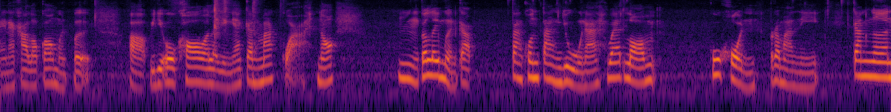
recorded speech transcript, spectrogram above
น์นะคะ แล้วก็เหมือนเปิดวิดีโอคอลอะไรอย่างเงี้ยกันมากกว่าเนาะอืมก็เลยเหมือนกับต่างคนต่างอยู่นะ แวดล้อมผู้คนประมาณนี้ การเงิน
